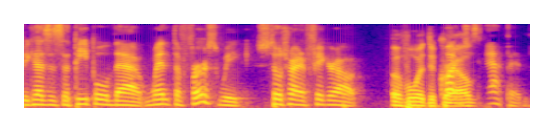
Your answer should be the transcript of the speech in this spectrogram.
because it's the people that went the first week still trying to figure out avoid the what crowd. just happened.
